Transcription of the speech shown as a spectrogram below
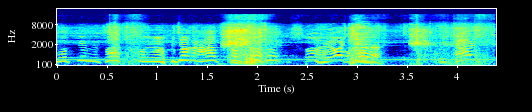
Вот юм цаахгүй юу. Жага хаацсан. Яа чи. Тань. Мураа.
